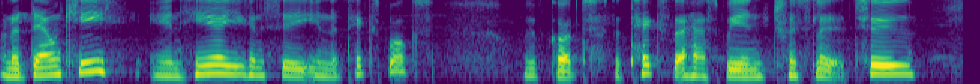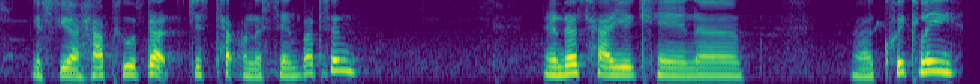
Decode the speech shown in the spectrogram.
on the down key. And here you can see in the text box we've got the text that has been translated to. If you're happy with that just tap on the send button. And that's how you can uh, uh, quickly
